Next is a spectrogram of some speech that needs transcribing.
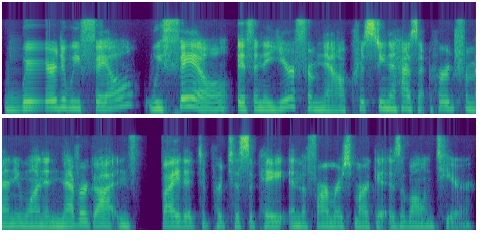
where do we fail? We fail if in a year from now, Christina hasn't heard from anyone and never got invited to participate in the farmer's market as a volunteer.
